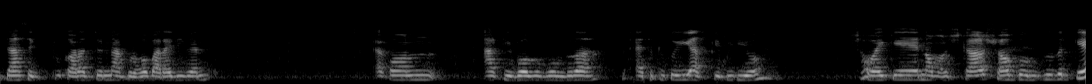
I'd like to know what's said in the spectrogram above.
জাস্ট একটু করার জন্য আগ্রহ বাড়াই দিবেন। এখন আর কি বলব বন্ধুরা, এতটুকুই আজকে ভিডিও সবাইকে নমস্কার, সব বন্ধুদেরকে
